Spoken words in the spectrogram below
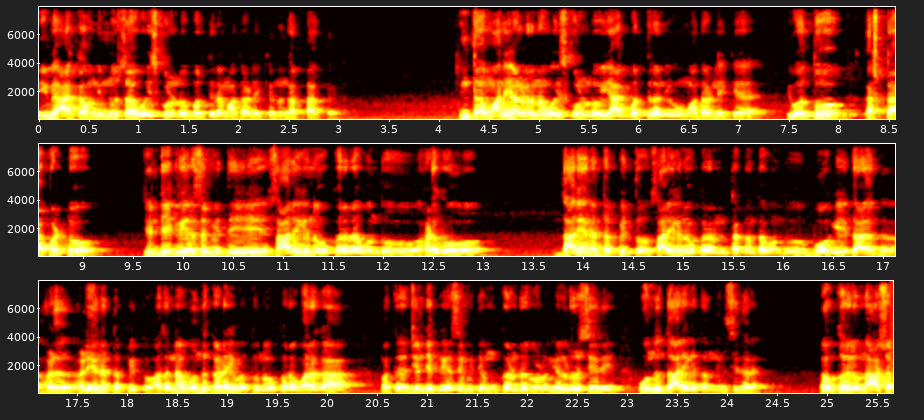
ನೀವು ಯಾಕೆ ಅವ್ನು ಇನ್ನೂ ಸಹ ವಹಿಸ್ಕೊಂಡು ಬರ್ತೀರಾ ಮಾತಾಡಲಿಕ್ಕೆ ನಂಗೆ ಅರ್ಥ ಆಗ್ತಾ ಇಲ್ಲ. ಇಂಥ ಮನೆಯಾಳರನ್ನ ವಹಿಸ್ಕೊಂಡು ಯಾಕೆ ಬರ್ತೀರಾ ನೀವು ಮಾತಾಡಲಿಕ್ಕೆ? ಇವತ್ತು ಕಷ್ಟಪಟ್ಟು ಜಂಟಿ ಕ್ರಿಯಾ ಸಮಿತಿ ಸಾರಿಗೆ ನೌಕರರ ಒಂದು ಹಡಗು ದಾರಿಯನ್ನು ತಪ್ಪಿತ್ತು. ಸಾರಿಗೆ ನೌಕರ ಅಂತಕ್ಕಂಥ ಒಂದು ಬೋಗಿ ದ- ಹಳ ಹಳಿಯನ್ನು ತಪ್ಪಿತ್ತು. ಅದನ್ನು ಒಂದು ಕಡೆ ಇವತ್ತು ನೌಕರ ವರ್ಗ ಮತ್ತು ಜಂಟಿ ಕ್ರಿಯಾ ಸಮಿತಿಯ ಮುಖಂಡರುಗಳು ಎಲ್ಲರೂ ಸೇರಿ ಒಂದು ದಾರಿಗೆ ತಂದು ನಿಲ್ಲಿಸಿದ್ದಾರೆ. ನೌಕರಲ್ಲಿ ಒಂದು ಆಶಾ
